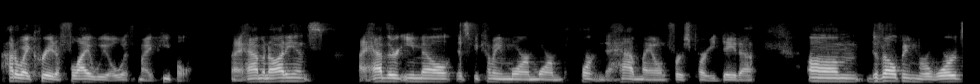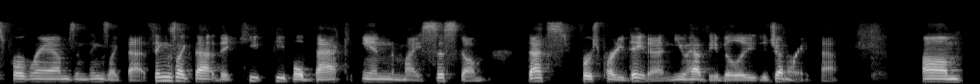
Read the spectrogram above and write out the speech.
how do I create a flywheel with my people? I have an audience, I have their email. It's becoming more and more important to have my own first party data. Um, developing rewards programs and things like that, things like that that keep people back in my system. That's first party data, and you have the ability to generate that. Um,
